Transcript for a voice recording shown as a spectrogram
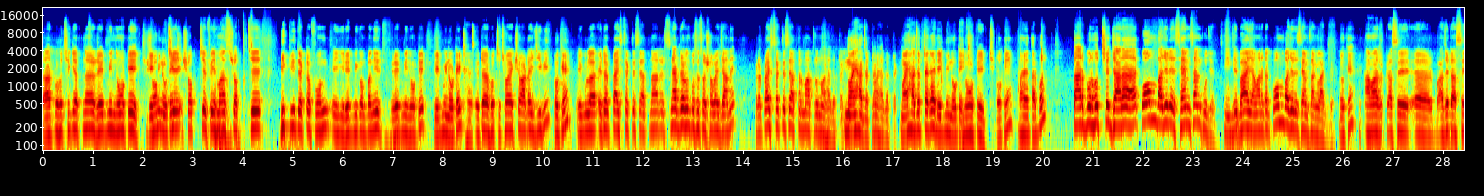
তারপর হচ্ছে কি আপনার Redmi Note eight Redmi Note সবচেয়ে সবচেয়ে ফেমাস সবচেয়ে বিক্রিত একটা ফোন এই রেডমি কোম্পানির Redmi Note eight Redmi Note eight এটা হচ্ছে ছয় একশো আঠাশ জিবি। ওকে এগুলা এটার প্রাইস থাকতেছে আপনার স্ন্যাপড্রাগন প্রসেসর সবাই জানে। এটার প্রাইস থাকতেছে আপনার মাত্র নয় হাজার টাকা। নয় হাজার নয় হাজার টাকা। নয় হাজার টাকায় Redmi Note eight Note eight okay তারপর? তারপর হচ্ছে যারা কম বাজারে স্যামসাং খুঁজেন যে ভাই আমার একটা কম বাজারে স্যামসাং লাগবে। ওকে। আমার কাছে বাজেট আছে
